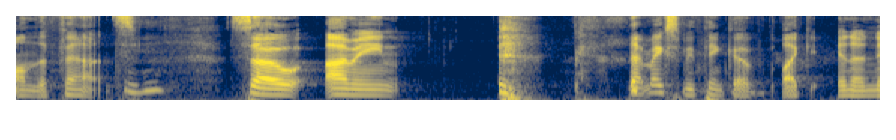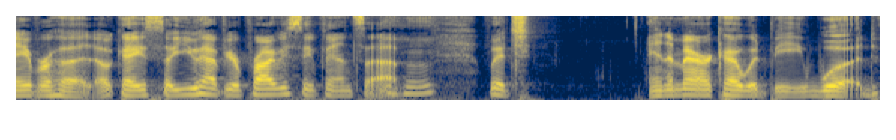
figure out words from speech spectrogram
on the fence Mm-hmm. so i mean that makes me think of like in a neighborhood okay so you have your privacy fence up Mm-hmm. which in America would be wood.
